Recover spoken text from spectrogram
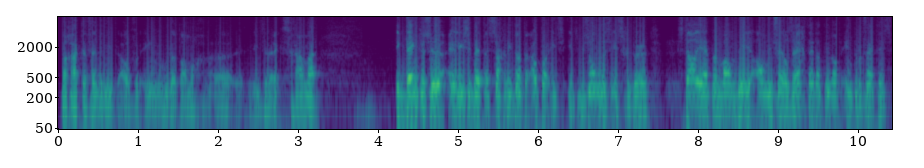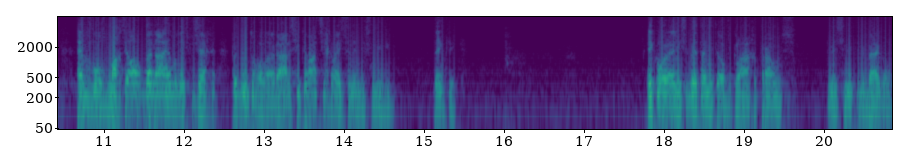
Dan ga ik er verder niet over in hoe dat allemaal uh, iets werkt gaan. Maar ik denk tussen Elisabeth en Zacharias dat er ook wel iets, iets bijzonders is gebeurd. Stel je hebt een man die al niet veel zegt, hè, dat hij wat introvert is. En vervolgens mag hij al daarna helemaal niks meer zeggen. Dat moet toch wel een rare situatie geweest zijn in die familie. Denk ik. Ik hoor Elisabeth daar niet over klagen trouwens. Tenminste niet in de Bijbel.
